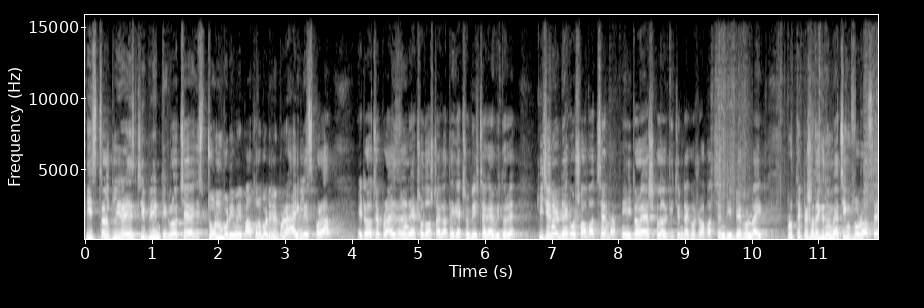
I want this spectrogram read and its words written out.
ক্রিস্টাল ক্লিয়ার এইচডি প্রিন্ট এগুলো হচ্ছে স্টোন বডি মানে পাথর বডির উপরে হাই গ্লেজ করা। এটা হচ্ছে প্রাইস রেঞ্জ একশো দশ টাকা থেকে একশো বিশ টাকার ভিতরে। কিচেনের ডেকো সব পাচ্ছেন আপনি এটাও অ্যাশ কালার কিচেন ডেকো সব পাচ্ছেন ডিপ ডেকো লাইট প্রত্যেকটার সাথে কিন্তু ম্যাচিং ফ্লোর আছে।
